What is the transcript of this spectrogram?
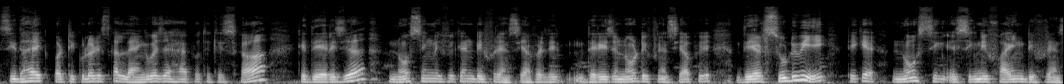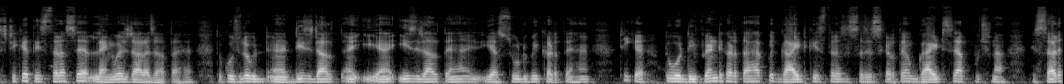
सीधा एक पर्टिकुलर इसका लैंग्वेज है हाइपोथेसिस का, कि there is no significant difference या फिर देर इज़ नो डिफरेंस या फिर देर शुड बी ठीक है नो सिग्निफाइंग डिफरेंस ठीक है तो इस तरह से लैंग्वेज डाला जाता है। तो कुछ लोग डिज डालते ईज डालते हैं, या शुड भी करते हैं। ठीक है तो वो डिपेंड करता है आपके गाइड किस तरह से सजेस्ट करते हैं। गाइड से आप पूछना कि सर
